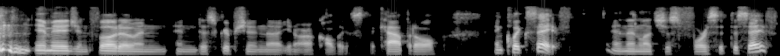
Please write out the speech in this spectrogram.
image and photo and, and description, uh, you know, I'll call this the capital, and click Save. And then let's just force it to save.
